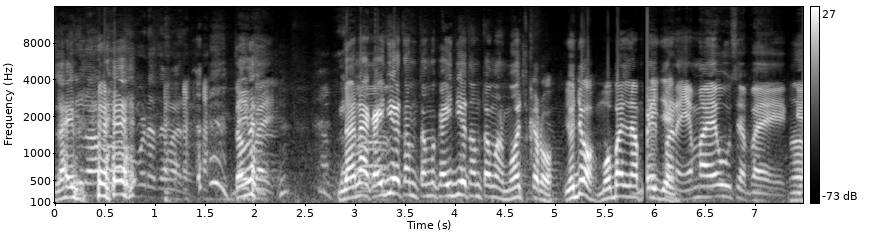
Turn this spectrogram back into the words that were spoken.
લાઈવ તમારે. તમે ભાઈ. ના ના કહી દો તમે તમે કહી દો તમે તમારે મોજ કરો. જોજો મોબાઈલ ના પડી પણ જાય એમાં એવું છે ભાઈ કે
